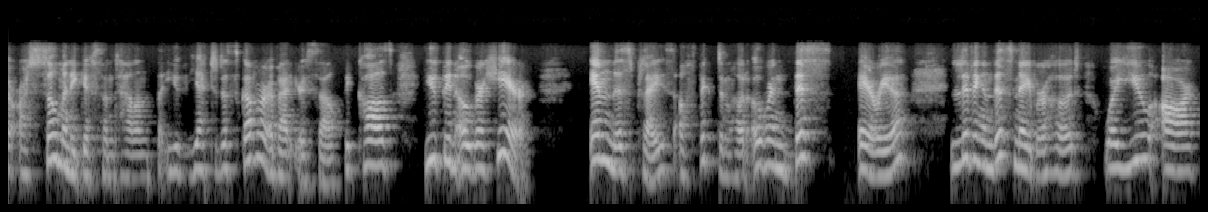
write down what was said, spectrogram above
There are so many gifts and talents that you've yet to discover about yourself because you've been over here in this place of victimhood, over in this area, living in this neighborhood where you are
